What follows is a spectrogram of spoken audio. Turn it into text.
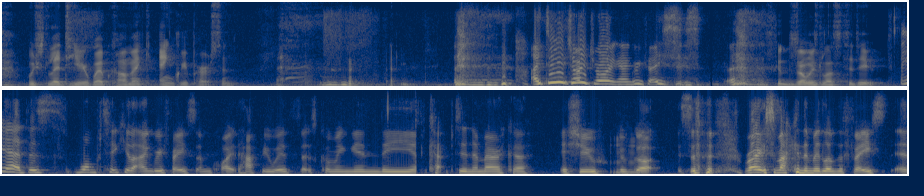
Which led to your webcomic, Angry Person. I do enjoy drawing angry faces. There's always lots to do. Yeah, there's one particular angry face I'm quite happy with that's coming in the Captain America issue. We've mm-hmm. got it's right smack in the middle of the face, uh,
